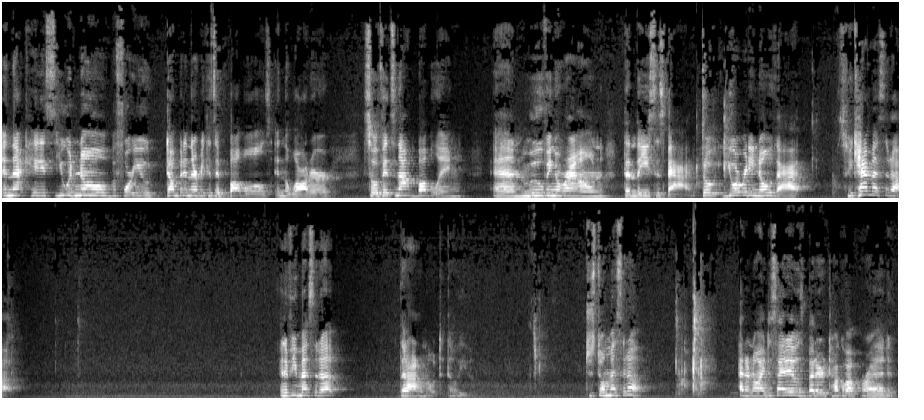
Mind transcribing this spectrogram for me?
in that case, you would know before you dump it in there because it bubbles in the water. So if it's not bubbling and moving around, then the yeast is bad. So you already know that, so you can't mess it up. And if you mess it up, then I don't know what to tell you. Just don't mess it up. I don't know, I decided it was better to talk about bread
